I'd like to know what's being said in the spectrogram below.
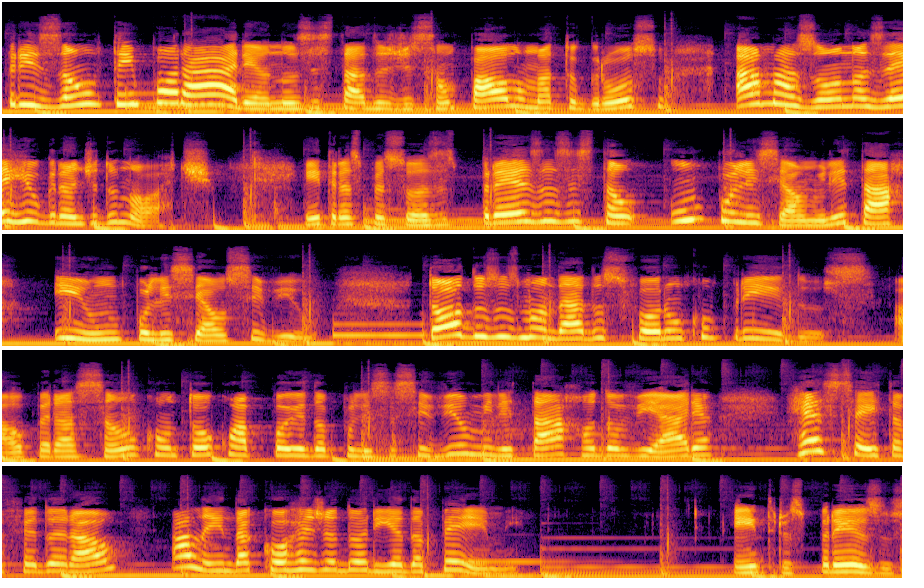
prisão temporária nos estados de São Paulo, Mato Grosso, Amazonas e Rio Grande do Norte. Entre as pessoas presas estão um policial militar e um policial civil. Todos os mandados foram cumpridos. A operação contou com apoio da Polícia Civil, Militar, Rodoviária, Receita Federal, além da Corregedoria da PM. Entre os presos,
